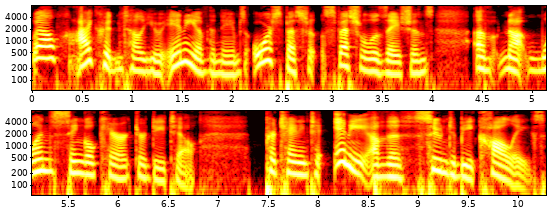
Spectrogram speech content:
well, I couldn't tell you any of the names or special specializations of not one single character detail pertaining to any of the soon to be colleagues,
